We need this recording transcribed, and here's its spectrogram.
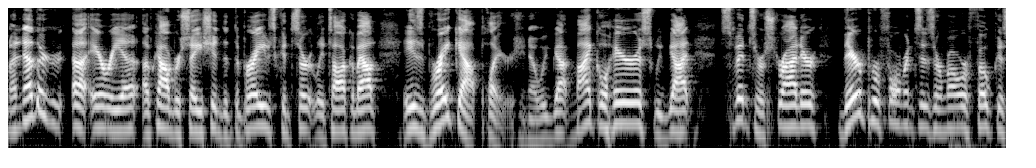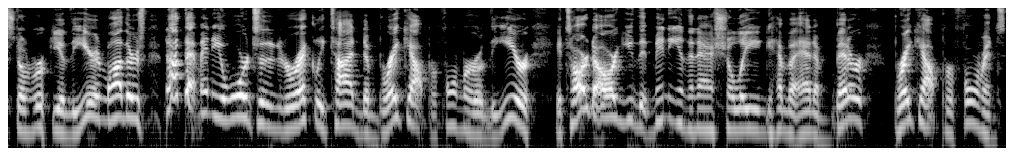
Another uh, area of conversation that the Braves could certainly talk about is breakout players. You know, we've got Michael Harris, we've got Spencer Strider. Their performances are more focused on Rookie of the Year. And while there's not that many awards that are directly tied to Breakout Performer of the Year, it's hard to argue that many in the National League have had a better breakout performance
